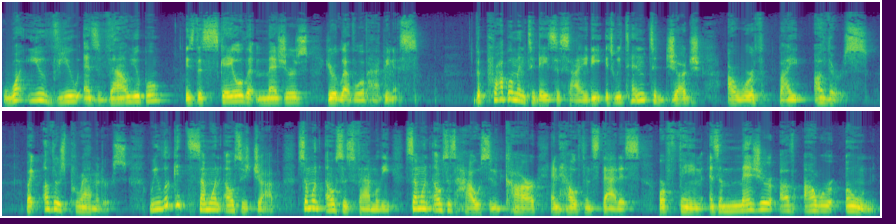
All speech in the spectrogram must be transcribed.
what you view as valuable is the scale that measures your level of happiness. The problem in today's society is we tend to judge our worth by others by others' parameters. We look at someone else's job, someone else's family, someone else's house and car and health and status or fame as a measure of our own.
